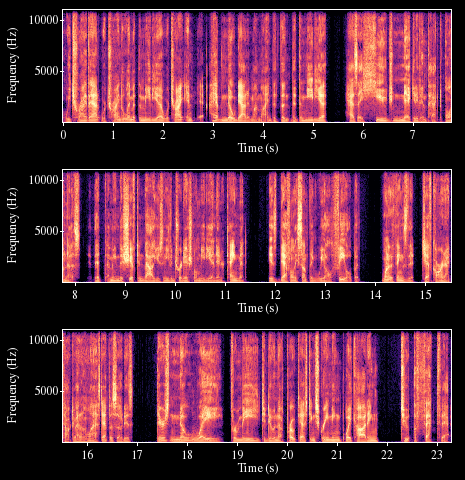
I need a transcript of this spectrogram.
we try that. We're trying to limit the media. We're trying, and I have no doubt in my mind that the, that the media has a huge negative impact on us. That, I mean, the shift in values and even traditional media and entertainment is definitely something we all feel. But one of the things that Jeff Carr and I talked about in the last episode is there's no way for me to do enough protesting, screaming, boycotting to affect that.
